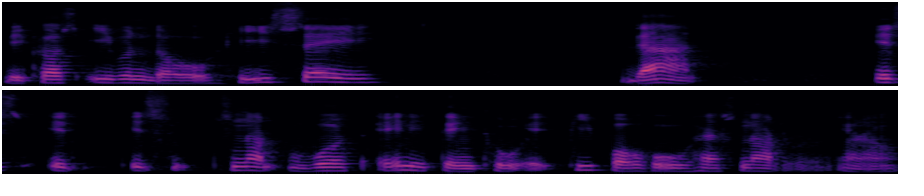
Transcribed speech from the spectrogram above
because even though he say that, it's it it's, it's not worth anything to people who has not you know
